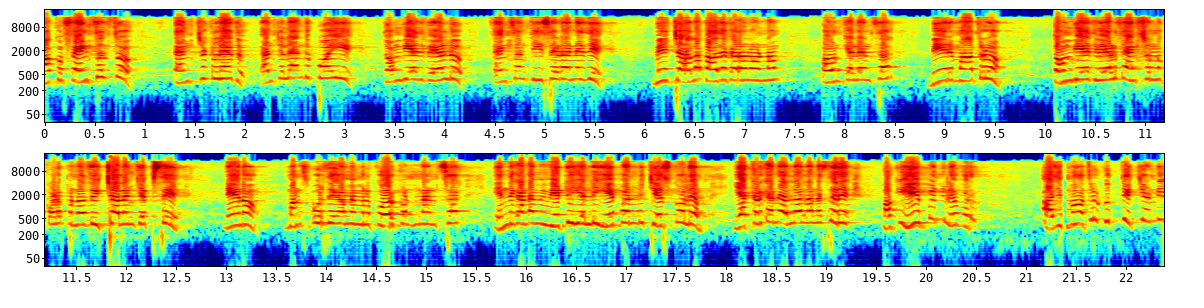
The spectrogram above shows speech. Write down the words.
మాకు పెన్షన్స్ పెంచకలేదు. పెంచలేదు పోయి తొంభై ఐదు వేలు పెన్షన్ తీసేయడం అనేది మేము చాలా బాధాకరంలో ఉన్నాం. పవన్ కళ్యాణ్ సార్ మీరు మాత్రం తొంభై ఐదు వేల పెన్షన్లు కూడా పునరుద్ధరించాలని చెప్పి నేను మనస్ఫూర్తిగా మిమ్మల్ని కోరుకుంటున్నాను సార్. ఎందుకంటే మేము ఎటు వెళ్ళి ఏ పనులు చేసుకోలేం. ఎక్కడికైనా వెళ్ళాలన్నా సరే మాకు ఏ పనులు ఇవ్వరు అది మాత్రం గుర్తించండి.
